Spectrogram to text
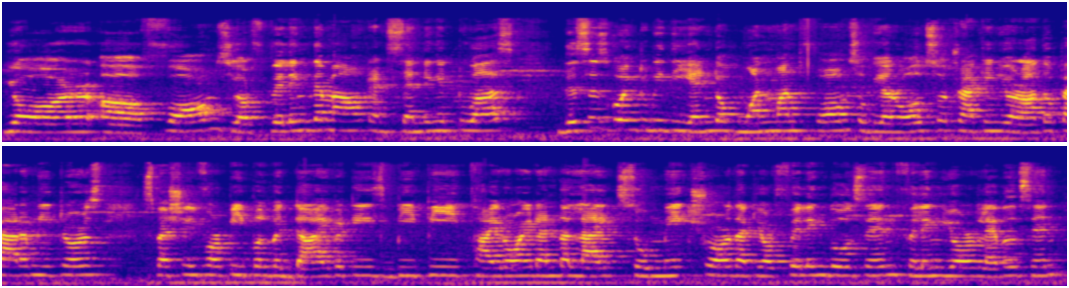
your uh, forms, you're filling them out and sending it to us. This is going to be the end of one month form. So we are also tracking your other parameters, especially for people with diabetes, BP, thyroid and the like. So make sure that you're filling those in, filling your levels in.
